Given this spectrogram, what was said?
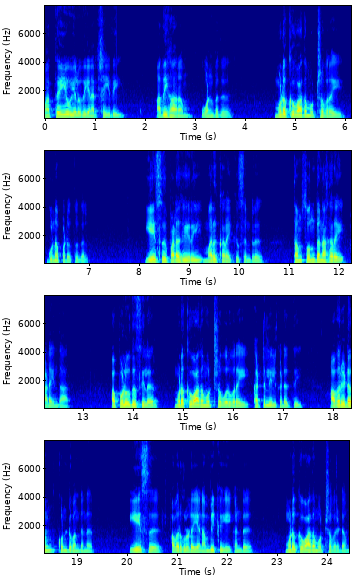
மத்தையோ எழுதிய நற்செய்தி அதிகாரம் ஒன்பது. முடக்குவாதமுற்றவரை குணப்படுத்துதல். இயேசு படகேறி மறுக்கரைக்கு சென்று தம் சொந்த நகரை அடைந்தார். அப்பொழுது சிலர் முடக்குவாதமுற்ற ஒருவரை கட்டிலில் கிடத்தி அவரிடம் கொண்டு வந்தனர். இயேசு அவர்களுடைய நம்பிக்கையை கண்டு முடக்குவாதமுற்றவரிடம்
